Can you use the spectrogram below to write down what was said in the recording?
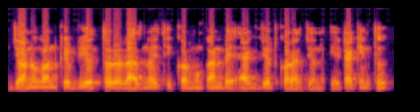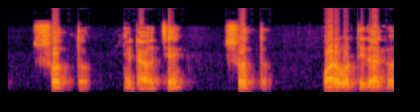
জনগণকে বৃহত্তর রাজনৈতিক কর্মকাণ্ডে একজোট করার জন্য। এটা কিন্তু সত্য। এটা হচ্ছে সত্য। পরবর্তী দেখো,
